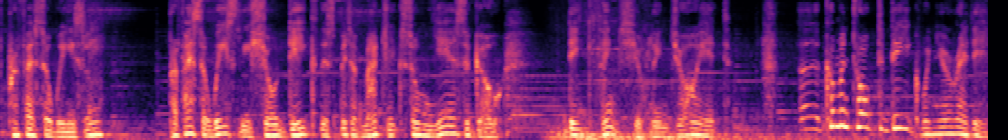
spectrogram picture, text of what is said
Of Professor Weasley. Professor Weasley showed Deek this bit of magic some years ago. Deek thinks you'll enjoy it. Uh, come and talk to Deek when you're ready.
